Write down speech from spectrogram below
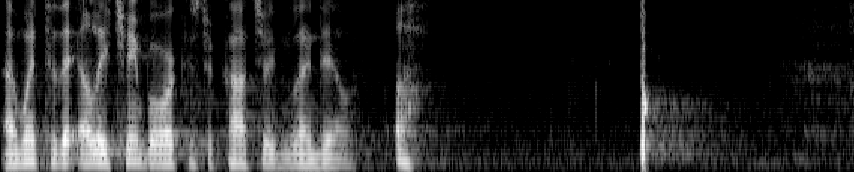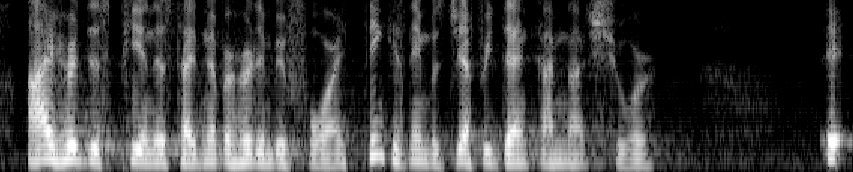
I went to the LA Chamber Orchestra concert in Glendale. Oh. I heard this pianist, I'd never heard him before. I think his name was Jeffrey Denk, I'm not sure. It,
